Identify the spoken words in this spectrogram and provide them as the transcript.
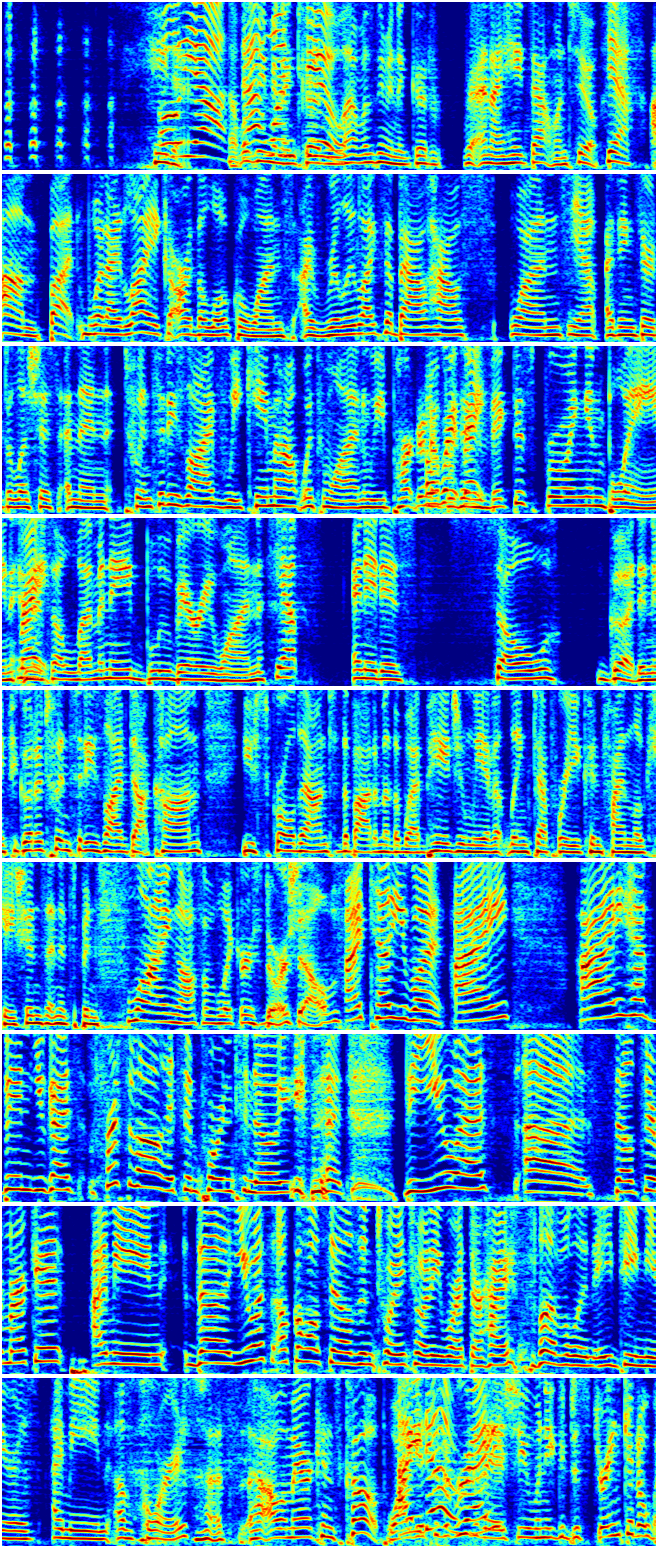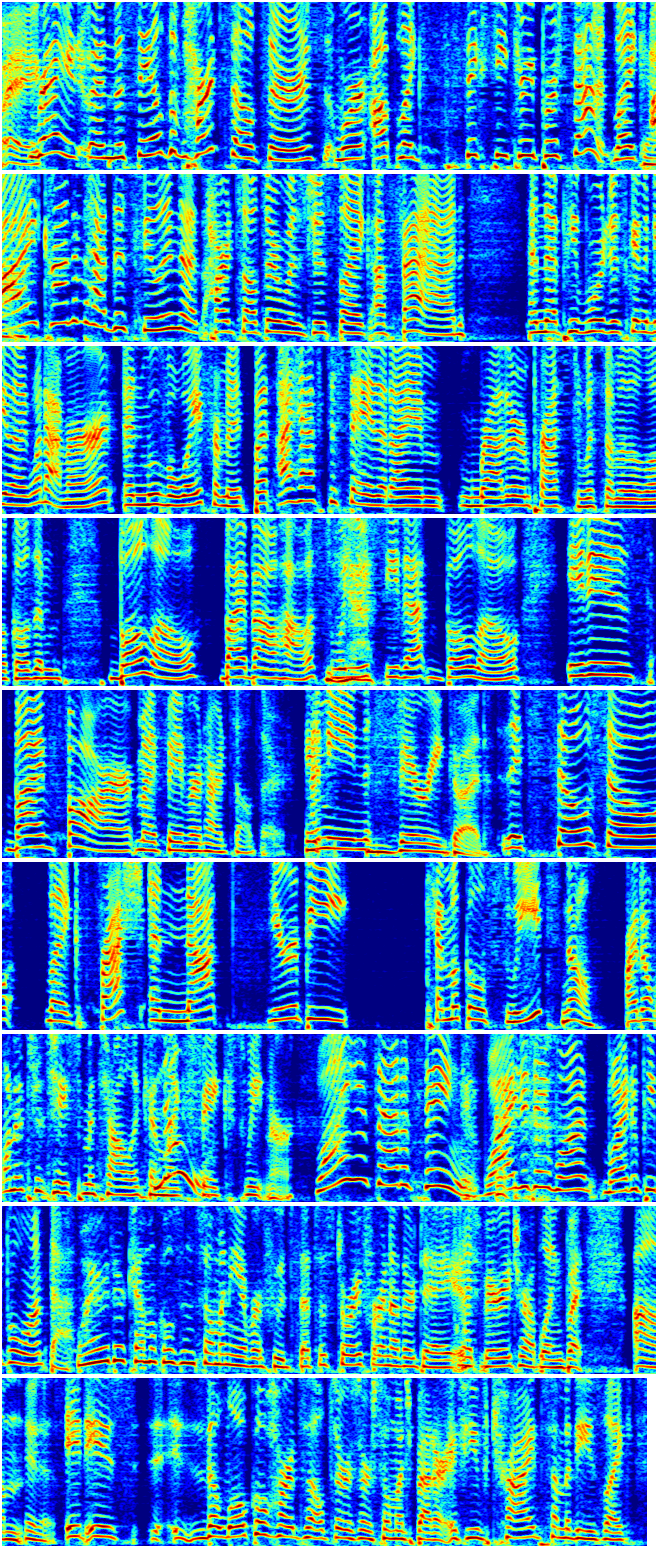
Hate Oh, it. yeah, that wasn't that even one a good. too. That wasn't even a good, and I hate that one too. Yeah. Um, but what I like are the local ones. I really like the Bauhaus ones. Yep. I think they're delicious. And then Twin Cities Live, we came out with one. We partnered Oh, up right, with right. Invictus Brewing in Blaine, and Right. it's a lemonade blueberry one. Yep. And it is so good. And if you go to twincitieslive.com, you scroll down to the bottom of the webpage and we have it linked up where you can find locations and it's been flying off of liquor store shelves. I tell you what, I I have been you guys first of all, it's important to know that the US uh, seltzer market, I mean, the US alcohol sales in 2020 were at their highest level in 18 years. I mean, of course. That's how Americans cope. Why I get to the know, root of the issue when you could just drink it away? Right. And the sales of hard seltzers were up like 63%. Like, Yeah. I kind of had this feeling that hard seltzer was just like a fad and that people were just going to be like, whatever, and move away from it. But I have to say that I am rather impressed with some of the locals. And Bolo by Bauhaus, when you see that Bolo, it is by far my favorite hard seltzer. I mean, very good. it's so, so like fresh and not syrupy chemical sweet. No, I don't want it to taste metallic and like fake sweetener. Why is that a thing? Why do they want? Why do people want that? Why are there chemicals in so many of our foods? That's a story for another day. It's very troubling, but um, It is. It is. The local hard seltzers are so much better. If you've tried some of these like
